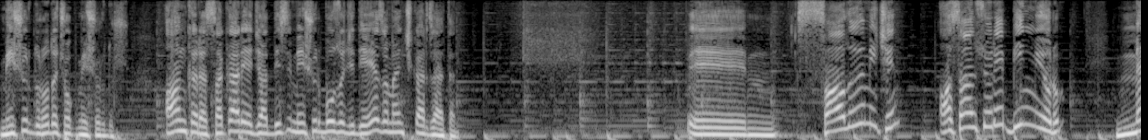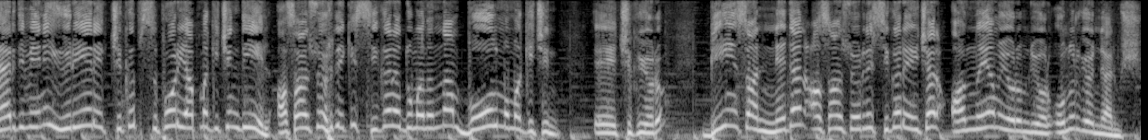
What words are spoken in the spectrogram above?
Meşhurdur o da çok meşhurdur. Ankara Sakarya Caddesi meşhur bozacı diye hemen çıkar zaten. Ee, sağlığım için asansöre binmiyorum. Merdiveni yürüyerek çıkıp spor yapmak için değil asansördeki sigara dumanından boğulmamak için e, çıkıyorum. Bir insan neden asansörde sigara içer anlayamıyorum diyor Onur göndermiş.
